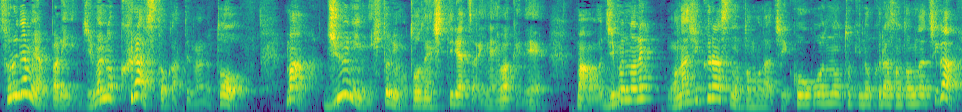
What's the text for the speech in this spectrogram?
それでもやっぱり自分のクラスとかってなると、まあ、10人に1人も当然知ってるやつはいないわけで、まあ、自分のね、同じクラスの友達、高校の時のクラスの友達が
